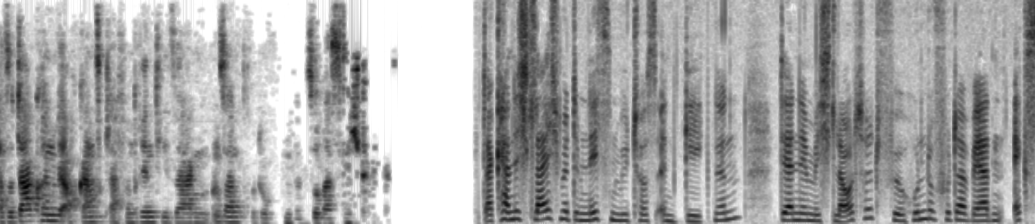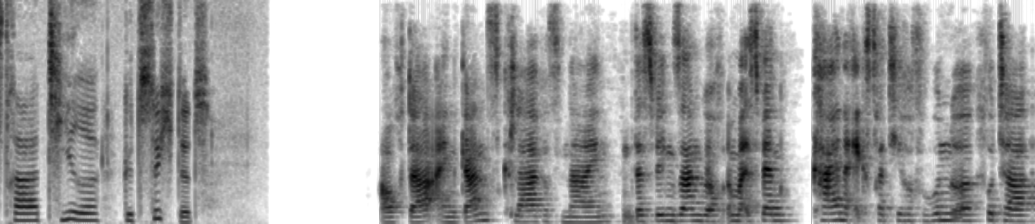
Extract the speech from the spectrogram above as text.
Also da können wir auch ganz klar von Rinti sagen, unseren Produkten wird sowas nicht. Da kann ich gleich mit dem nächsten Mythos entgegnen, der nämlich lautet, für Hundefutter werden extra Tiere gezüchtet. Auch da ein ganz klares Nein. Deswegen sagen wir auch immer, es werden keine extra Tiere für Hundefutter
